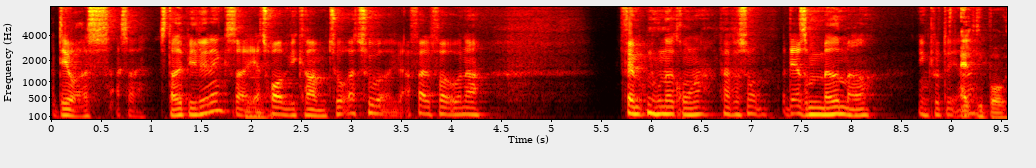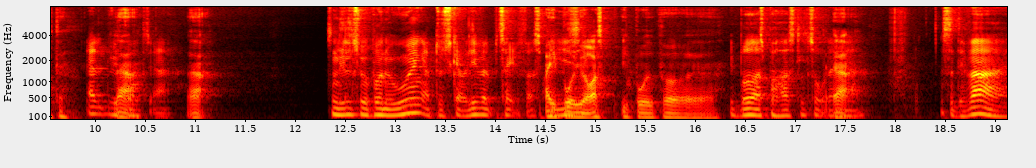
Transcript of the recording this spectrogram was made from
Og det er jo også altså, stadig billigt, ikke? Så Mm. jeg tror, vi kom tur og tur, i hvert fald for under 1.500 kroner per person. Og det er altså med mad inkluderet. Alt de brugte. Alt vi Ja. ja. brugte, ja. Ja. Sådan en lille tur på en uge, ikke? Og du skal jo alligevel betale for at Og spise. I boede jo også I boede på... Øh, Vi boede også på hostel to dage. Ja. Ja. Så det var øh,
